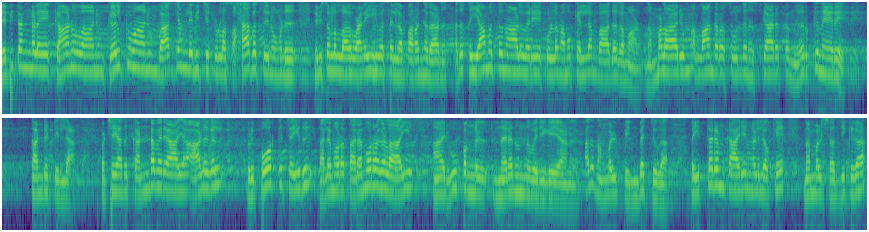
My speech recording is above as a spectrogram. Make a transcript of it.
നബി തങ്ങളെ കാണുവാനും കേൾക്കുവാനും ഭാഗ്യം ലഭിച്ചിട്ടുള്ള സഹാബത്തിനോട് നബി സല്ലാഹു അലൈഹി വസ്ല്ലാം പറഞ്ഞതാണ് അത് ഖിയാമത്ത് നാൾ വരേക്കുള്ള നമുക്കെല്ലാം ബാധകമാണ്. നമ്മളാരും അള്ളാന്റെ റസൂലിന്റെ നിസ്കാരത്തെ നേർക്ക് നേരെ കണ്ടിട്ടില്ല. പക്ഷേ അത് കണ്ടവരായ ആളുകൾ റിപ്പോർട്ട് ചെയ്ത് തലമുറ തലമുറകളായി ആ രൂപങ്ങൾ നിലനിന്ന് വരികയാണ്. അത് നമ്മൾ പിൻപറ്റുക. അപ്പം ഇത്തരം കാര്യങ്ങളിലൊക്കെ നമ്മൾ ശ്രദ്ധിക്കുക.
